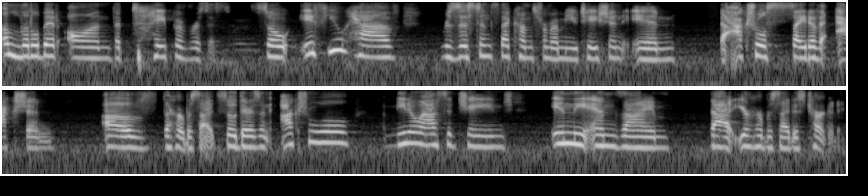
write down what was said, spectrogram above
a little bit on the type of resistance so if you have resistance that comes from a mutation in the actual site of action of the herbicide so there's an actual amino acid change in the enzyme that your herbicide is targeting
